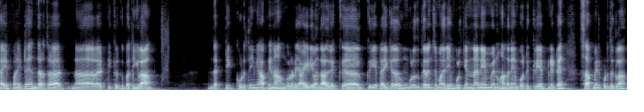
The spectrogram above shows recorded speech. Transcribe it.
டைப் பண்ணிவிட்டு இந்த இடத்துல டிக் இருக்குது பார்த்தீங்களா? இந்த டிக் கொடுத்தீங்க அப்படின்னா உங்களுடைய ஐடி வந்து அதுவே க்ரியேட் ஆகிக்காது உங்களுக்கு தெரிஞ்ச மாதிரி உங்களுக்கு என்ன நேம் வேணுமோ அந்த நேம் போட்டு க்ரியேட் பண்ணிவிட்டு சப்மிட் கொடுத்துக்கலாம்.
